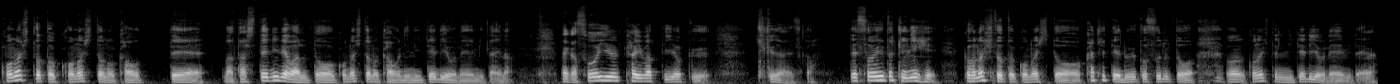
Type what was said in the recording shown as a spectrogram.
この人とこの人の顔って、まあ、足して2で割るとこの人の顔に似てるよねみたいななんかそういう会話ってよく聞くじゃないですか。でそういう時に この人とこの人をかけてルートするとこの人に似てるよねみたいな。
